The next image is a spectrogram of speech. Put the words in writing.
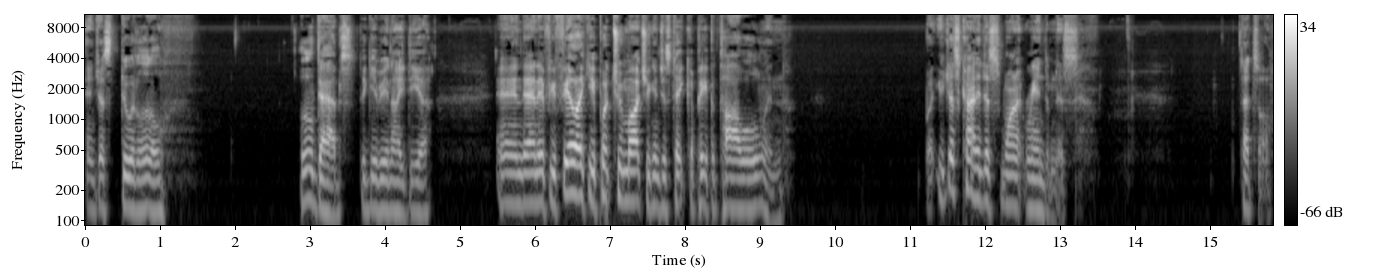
and just do it a little little dabs to give you an idea. And then if you feel like you put too much, you can just take a paper towel and but you just kind of just want randomness. That's all.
